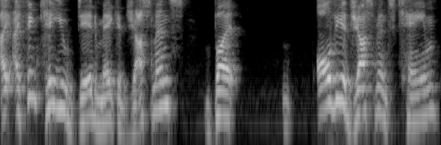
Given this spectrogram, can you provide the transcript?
I, I think KU did make adjustments, but all the adjustments came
